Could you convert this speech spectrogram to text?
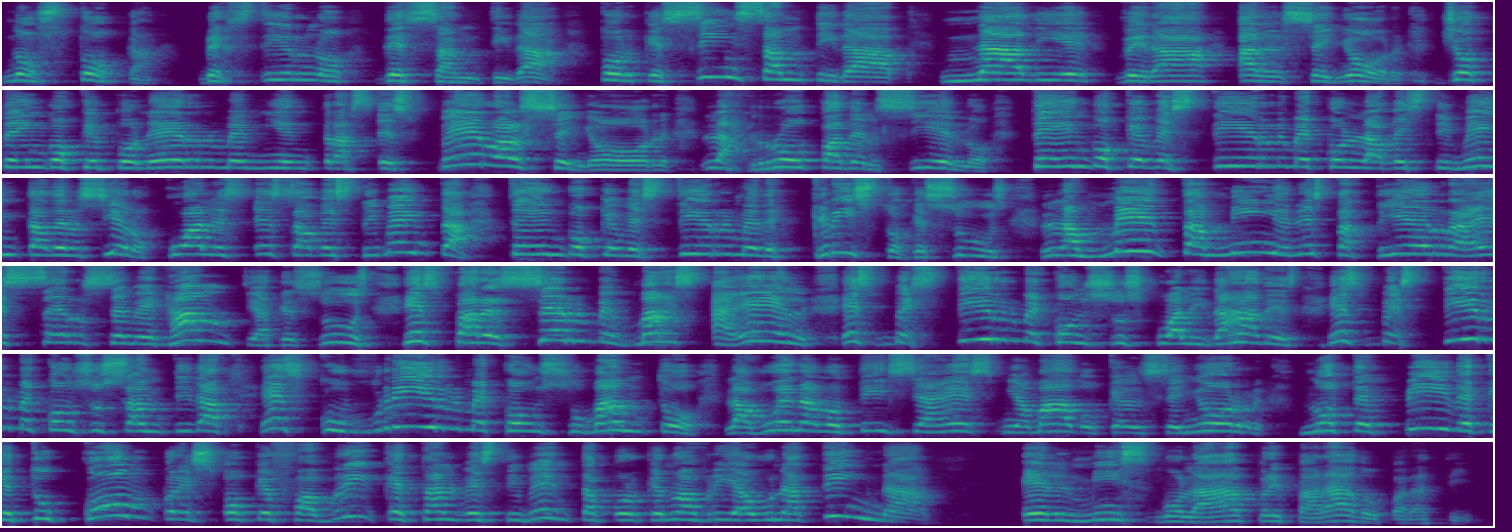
Nos toca vestirnos de santidad, porque sin santidad nadie verá al Señor. Yo tengo que ponerme mientras espero al Señor la ropa del cielo. Tengo que vestirme con la vestimenta del cielo. ¿Cuál es esa vestimenta? Tengo que vestirme de Cristo Jesús. La meta mía en esta tierra es ser semejante a Jesús, es parecerme más a Él, es vestirme con sus cualidades, es vestirme con su santidad es cubrirme con su manto. La buena noticia es, mi amado, que el Señor no te pide que tú compres o que fabrique tal vestimenta porque no habría una digna. Él mismo la ha preparado para ti.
